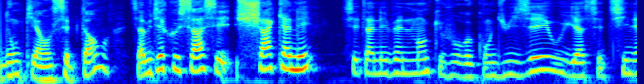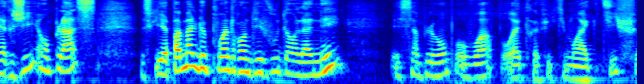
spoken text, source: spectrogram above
donc qui est en septembre. Ça veut dire que ça, c'est chaque année c'est un événement que vous reconduisez où il y a cette synergie en place Parce qu'il y a pas mal de points de rendez-vous dans l'année et simplement pour voir, pour être effectivement actif,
